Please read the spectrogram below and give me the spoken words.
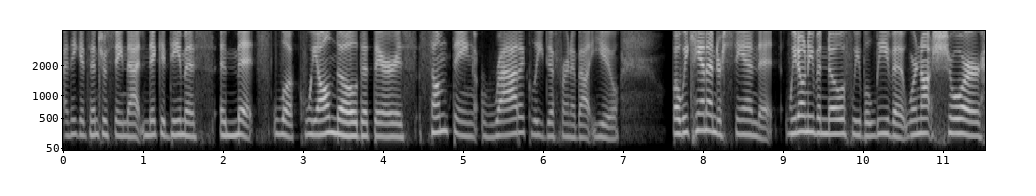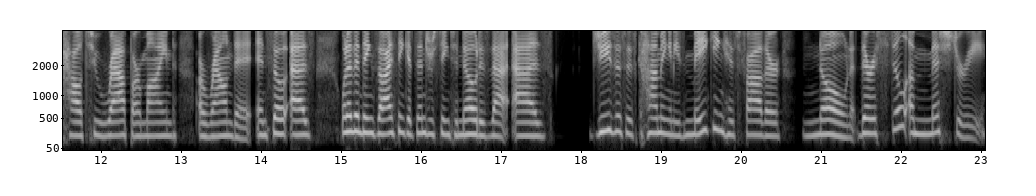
I think it's interesting that Nicodemus admits, look, we all know that there is something radically different about you, but we can't understand it. We don't even know if we believe it. We're not sure how to wrap our mind around it. And so, as one of the things that I think it's interesting to note is that as Jesus is coming and he's making his Father known. There is still a mystery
